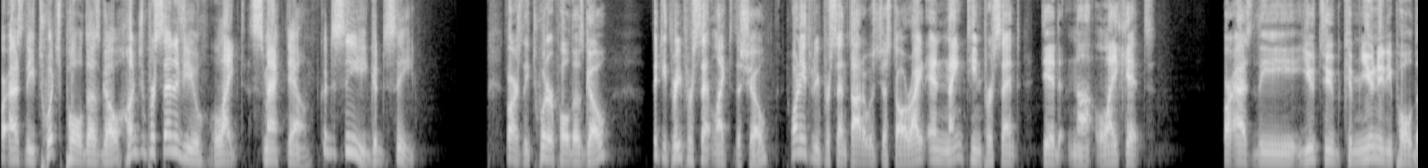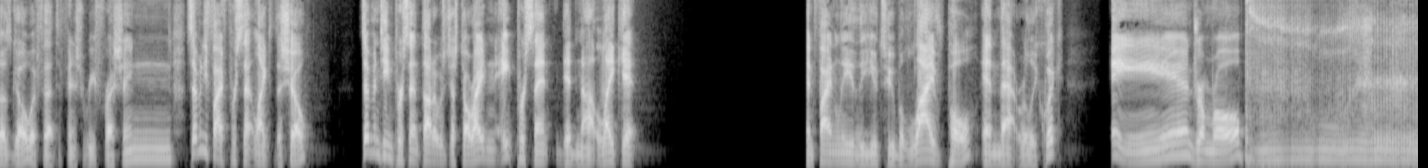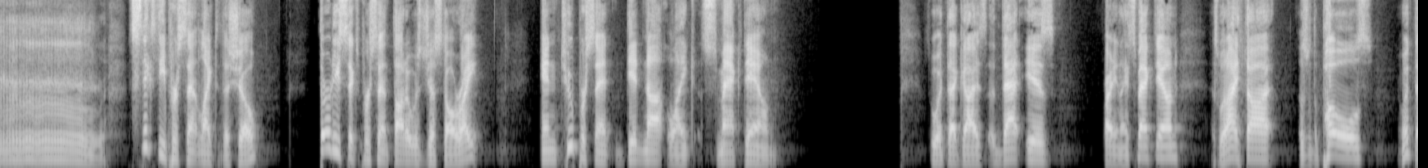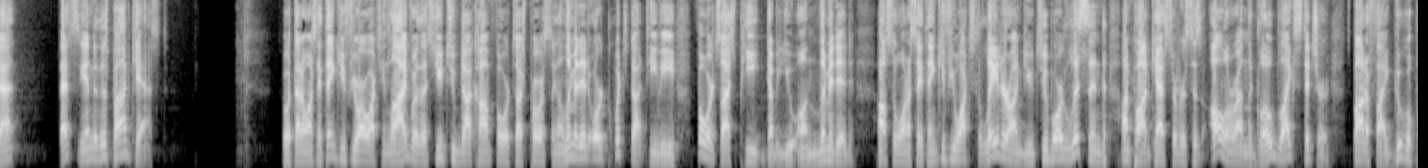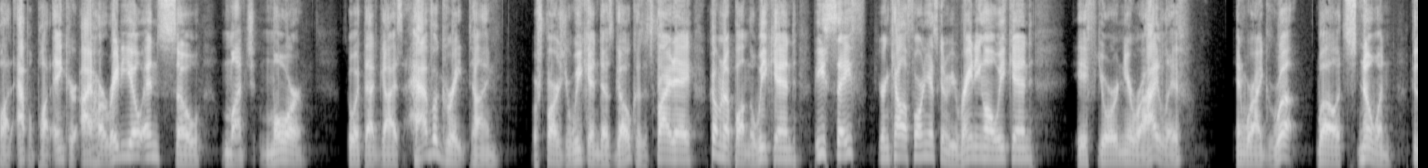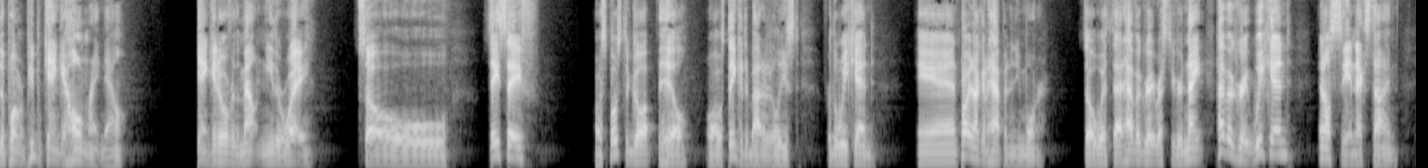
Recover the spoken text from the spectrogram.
Or as the Twitch poll does go, 100% of you liked SmackDown. Good to see. Good to see. As far as the Twitter poll does go, 53% liked the show, 23% thought it was just all right, and 19% did not like it. As far as the YouTube community poll does go, wait for that to finish refreshing. 75% liked the show, 17% thought it was just all right, and 8% did not like it. And finally, the YouTube live poll, and that really quick. And drum roll. 60% liked the show, 36% thought it was just all right, and 2% did not like SmackDown. So, with that, guys, that is Friday Night SmackDown. That's what I thought. Those are the polls. with that, that's the end of this podcast. With that, I want to say thank you if you are watching live, whether that's youtube.com forward slash pro wrestling unlimited or twitch.tv forward slash PW Unlimited. I also want to say thank you if you watched later on YouTube or listened on podcast services all around the globe like Stitcher, Spotify, Google Pod, Apple Pod, Anchor, iHeartRadio, and so much more. So with that, guys, have a great time as far as your weekend does go, because it's Friday, coming up on the weekend. Be safe. You're in California, it's going to be raining all weekend. If you're near where I live and where I grew up, well, it's snowing to the point where people can't get home right now. Can't get over the mountain either way. So stay safe. I was supposed to go up the hill. Well, I was thinking about it at least for the weekend, and probably not going to happen anymore. So, with that, have a great rest of your night. Have a great weekend, and I'll see you next time.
